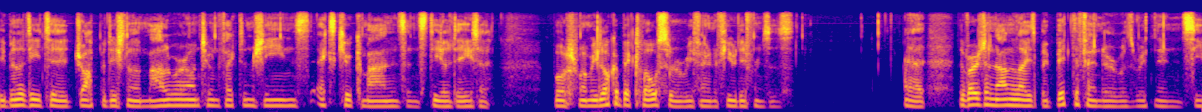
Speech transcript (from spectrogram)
the ability to drop additional malware onto infected machines, execute commands, and steal data. But when we look a bit closer, we found a few differences. Uh, the version analyzed by Bitdefender was written in C++,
